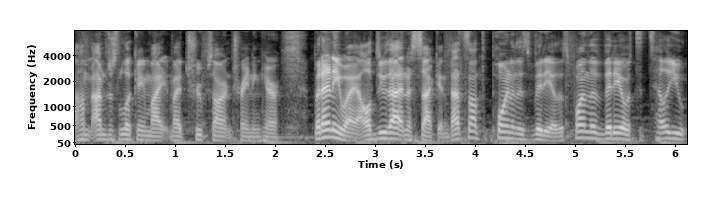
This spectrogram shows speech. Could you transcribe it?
I'm, I'm just looking my my troops aren't training here. But anyway I'll do that in a second. That's not the point of this video. This point of the video is to tell you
